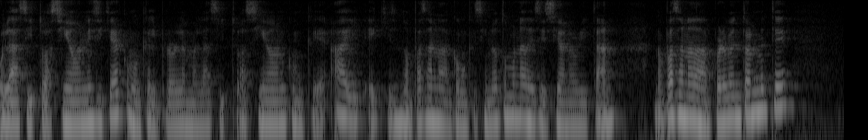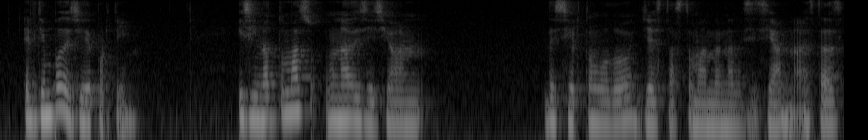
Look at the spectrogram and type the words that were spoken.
o la situación, ni siquiera como que el problema, la situación, como que, ay, X, no pasa nada, como que si no tomo una decisión ahorita, no pasa nada, pero eventualmente el tiempo decide por ti. Y si no tomas una decisión de cierto modo, ya estás tomando una decisión, ¿no? Estás,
